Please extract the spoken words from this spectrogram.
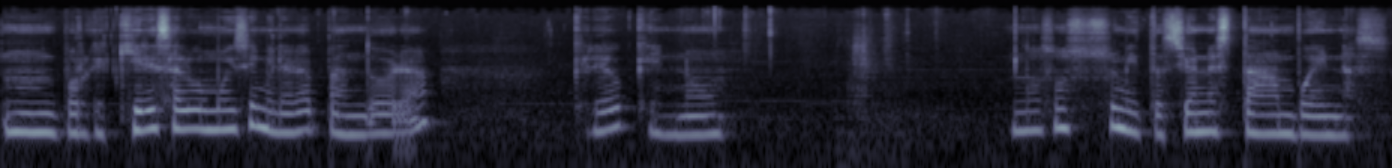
mm, porque quieres algo muy similar a Pandora, Creo que no. No son sus imitaciones tan buenas.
